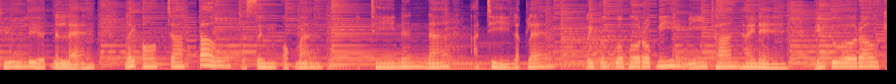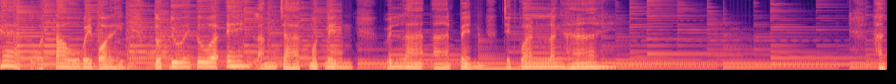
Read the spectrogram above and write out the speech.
คือเลือดนั่นแหละไหลออกจากเต้าจะซึมออกมา อีกทีนั้นนะอาจที่ลักแลไม่ต้องกลัวเพราะโรคนี้มีทางหายแน่ เพียงตัวเราแค่ตัวจเต้าบ่อยๆตรวจด้วยตัวเองหลังจากหมดเมนเวลาอาจเป็นเจ็ดวันหลังหาย หาก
